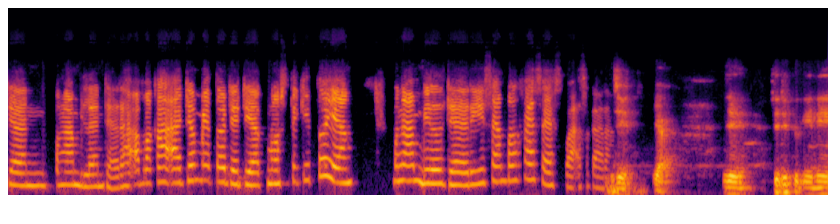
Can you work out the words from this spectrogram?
dan pengambilan darah, apakah ada metode diagnostik itu yang mengambil dari sampel feses Pak sekarang? Iya, ya. Jadi, jadi begini,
